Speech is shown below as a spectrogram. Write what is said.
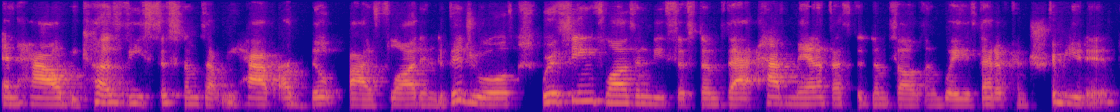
and how because these systems that we have are built by flawed individuals, we're seeing flaws in these systems that have manifested themselves in ways that have contributed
